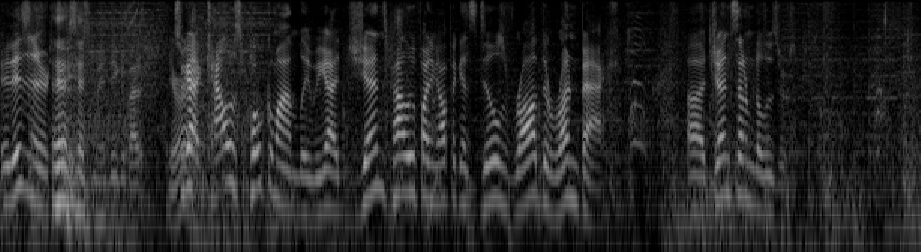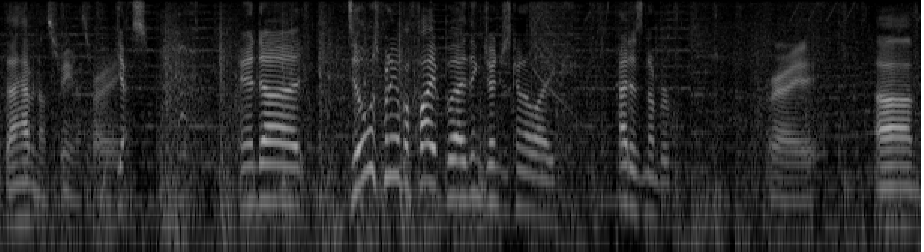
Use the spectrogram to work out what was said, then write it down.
It is an entertainment system when you think about it. You're so we got Kalos Pokemon League. We got Gen's Palu fighting off against Dill's Rob the Run Back. Uh, Gen sent him to losers. That happened on stream. That's right. Yes. And uh, Dill was putting up a fight, but I think Gen just kind of like had his number. Right. Um,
